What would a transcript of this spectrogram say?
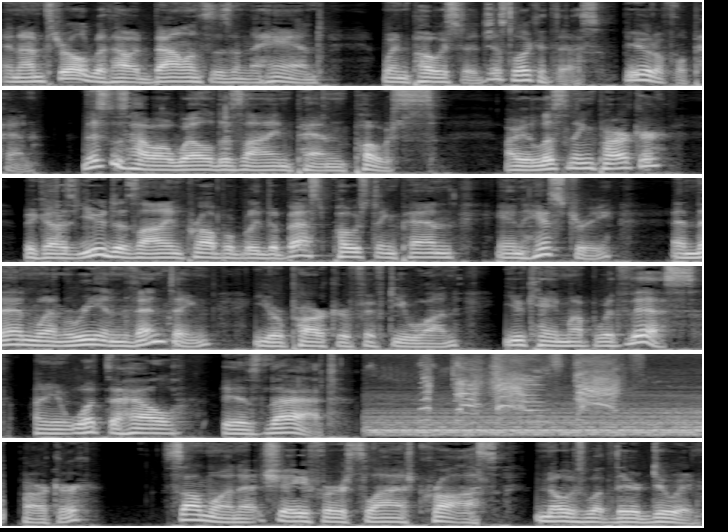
And I'm thrilled with how it balances in the hand when posted. Just look at this. Beautiful pen. This is how a well-designed pen posts. Are you listening, Parker? Because you designed probably the best posting pen in history, and then when reinventing your Parker 51, you came up with this. I mean, what the hell is that? What the hell's that? Parker. Someone at Sheaffer slash Cross knows what they're doing.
